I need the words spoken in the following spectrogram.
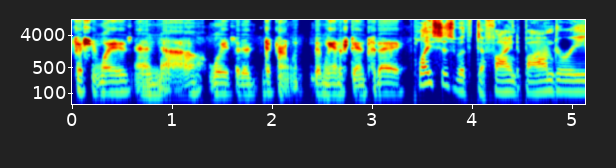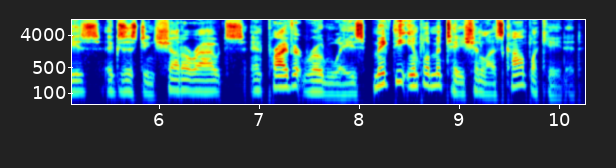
efficient ways and uh, ways that are different than we understand today. Places with defined boundaries boundaries, existing shuttle routes, and private roadways make the implementation less complicated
